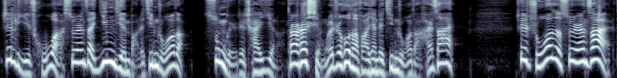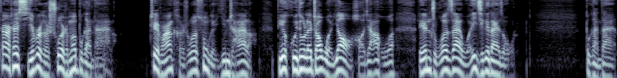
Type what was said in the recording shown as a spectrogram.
这李厨啊，虽然在阴间把这金镯子送给这差役了，但是他醒过来之后，他发现这金镯子还在。这镯子虽然在，但是他媳妇可说什么不敢戴了。这玩意儿可说送给阴差了，别回头来找我要。好家伙，连镯子在我一起给带走了，不敢戴了。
